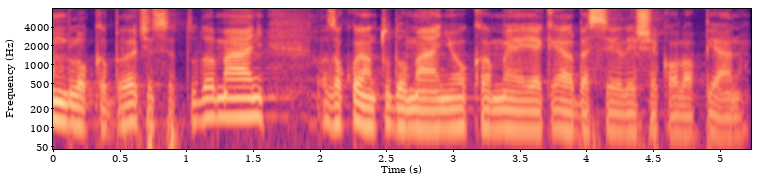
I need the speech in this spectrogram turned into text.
unblock a bölcsészettudomány, azok olyan tudományok, amelyek elbeszélések alapján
